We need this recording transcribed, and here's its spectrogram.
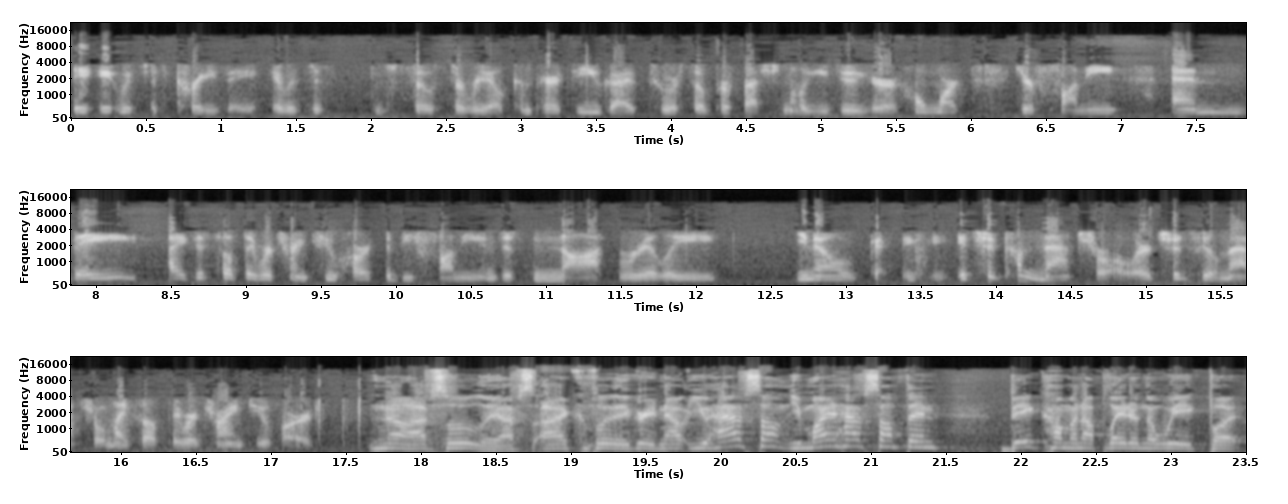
it, it was just crazy. It was just so surreal compared to you guys who are so professional. You do your homework, you're funny, and they, I just felt they were trying too hard to be funny and just not really, you know, it, should come natural or it should feel natural. And I felt they were trying too hard. No, absolutely. I've- completely agree. Now you have some. You might have something big coming up later in the week, but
